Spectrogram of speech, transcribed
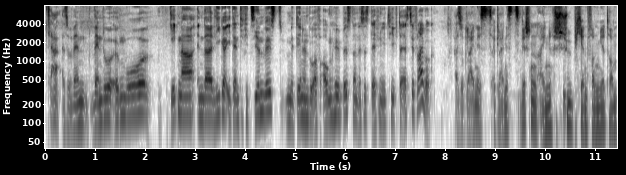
Klar, also wenn, wenn du irgendwo Gegner in der Liga identifizieren willst, mit denen du auf Augenhöhe bist, dann ist es definitiv der SC Freiburg. Also kleines, kleines Zwischeneinschübchen von mir, Tom.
